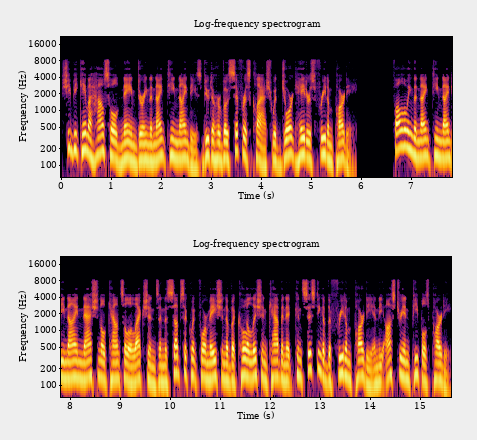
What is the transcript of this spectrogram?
She became a household name during the 1990s due to her vociferous clash with Jörg Haider's Freedom Party. Following the 1999 National Council elections and the subsequent formation of a coalition cabinet consisting of the Freedom Party and the Austrian People's Party,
